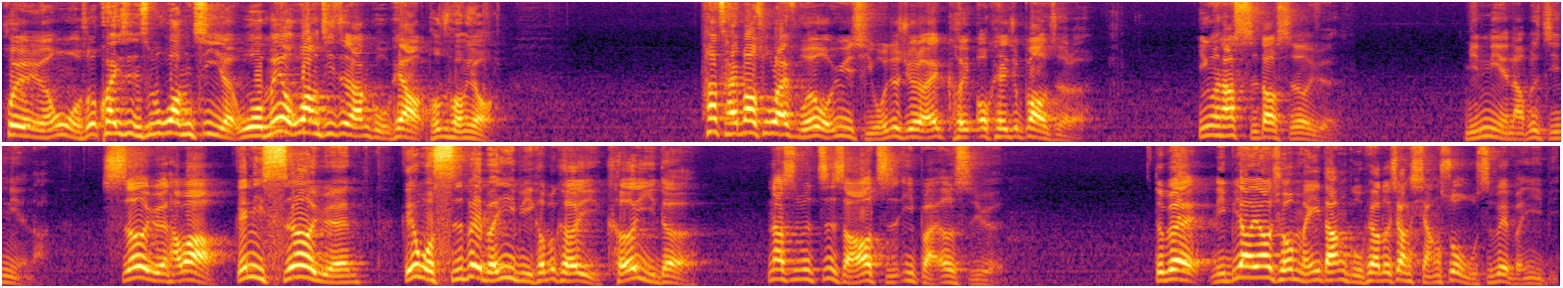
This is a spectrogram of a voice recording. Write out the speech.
会员有人问我说：“快意思你是不是忘记了？”我没有忘记这张股票，投资朋友，他财报出来符合我预期，我就觉得哎可以 OK 就抱着了，因为它十到十二元，明年啊不是今年啊。十二元好不好？给你十二元，给我十倍本一比，可不可以？可以的。那是不是至少要值一百二十元？对不对？你不要要求每一档股票都像翔硕五十倍本一比，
